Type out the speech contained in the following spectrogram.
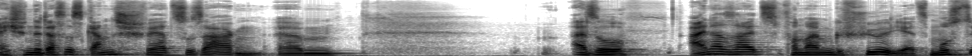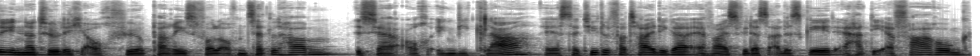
Ich finde, das ist ganz schwer zu sagen. Ähm, also einerseits von meinem Gefühl jetzt musste ihn natürlich auch für Paris voll auf dem Zettel haben. Ist ja auch irgendwie klar. Er ist der Titelverteidiger. Er weiß, wie das alles geht. Er hat die Erfahrung.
